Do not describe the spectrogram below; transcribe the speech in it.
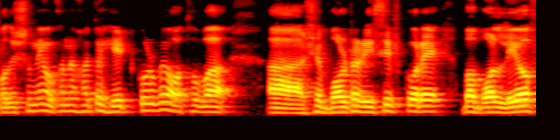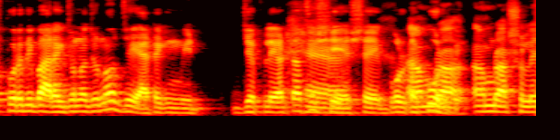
পজিশনে ওখানে হয়তো হেড করবে অথবা সে বলটা রিসিভ করে বা বল লে অফ করে দিবে আরেকজনের জন্য যে অ্যাটাকিং মিড যে প্লেয়ারটা আছে সে হ্যাঁ, এসে গোলটা করবে। আমরা আসলে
